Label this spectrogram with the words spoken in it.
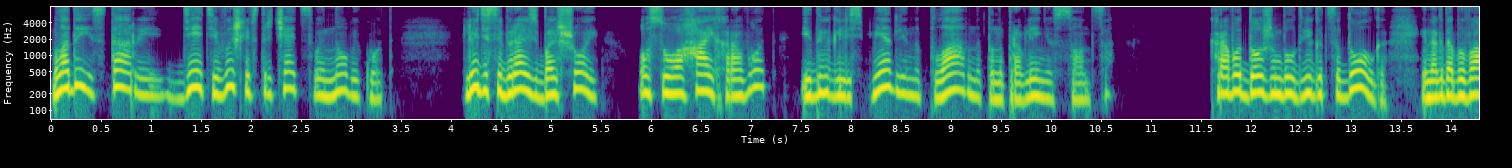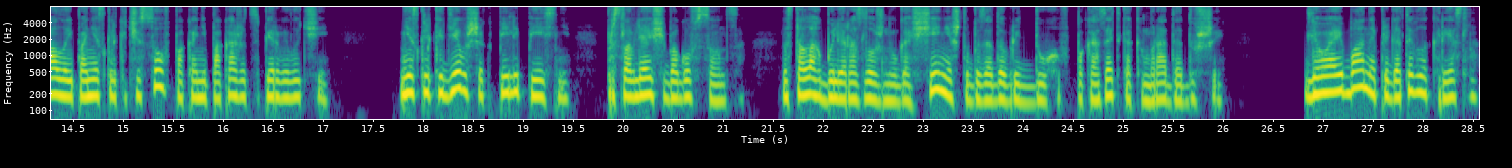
молодые, старые, дети, вышли встречать свой Новый год. Люди собирались в большой Осуахай-хоровод и двигались медленно, плавно по направлению солнца. Хоровод должен был двигаться долго, иногда бывало и по несколько часов, пока не покажутся первые лучи. Несколько девушек пели песни, прославляющие богов солнца. На столах были разложены угощения, чтобы задобрить духов, показать, как им рады от души. Для Уайбана я приготовила кресло,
